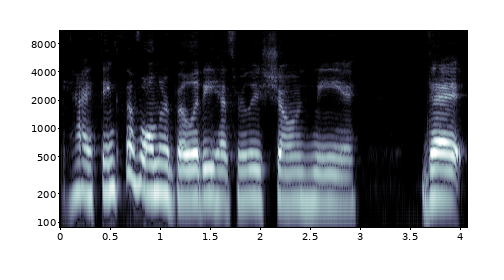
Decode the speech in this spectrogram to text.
Yeah, I think the vulnerability has really shown me that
